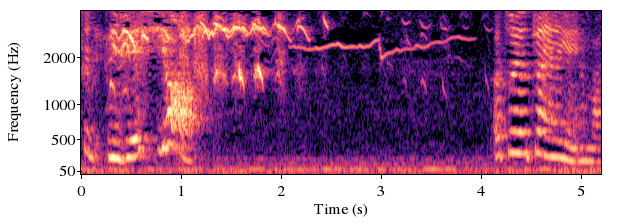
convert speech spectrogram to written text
这你别笑，要做一个专业的演员吗。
